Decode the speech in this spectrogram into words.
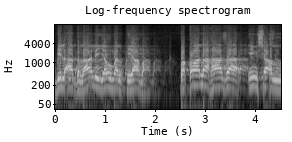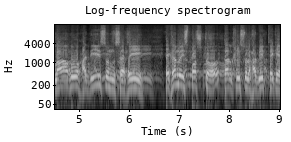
بالأغلال يوم القيامة وقال هذا إن شاء الله حديث صحيح এখানেও স্পষ্ট তালখিসুল হাবিব থেকে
